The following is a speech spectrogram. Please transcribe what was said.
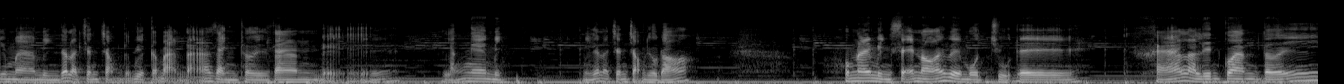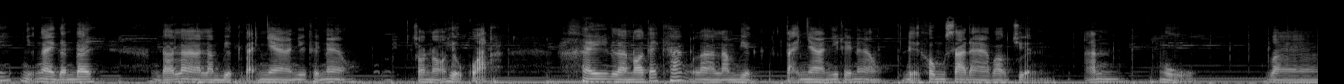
nhưng mà mình rất là trân trọng cái việc các bạn đã dành thời gian để lắng nghe mình. Mình rất là trân trọng điều đó. Hôm nay mình sẽ nói về một chủ đề khá là liên quan tới những ngày gần đây, đó là làm việc tại nhà như thế nào cho nó hiệu quả, hay là nói cách khác là làm việc tại nhà như thế nào để không xa đà vào chuyện ăn, ngủ và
